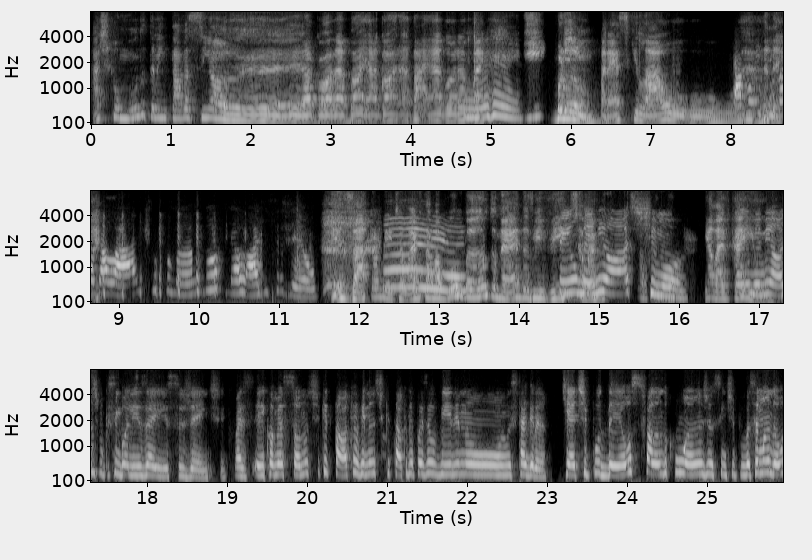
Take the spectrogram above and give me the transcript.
acho que o mundo também tava assim, ó. "É, Agora vai, agora vai, agora vai. Uhum. E, blum, parece que lá o. o Tava em cima né? da laje, pulando, e a laje cedeu. Exatamente, a live tava bombando, né? em 2020. Tem um meme ótimo. E a live Tem um caiu. meme ótimo que simboliza isso, gente. Mas ele começou no TikTok, eu vi ele no TikTok, depois eu vi ele no Instagram. Que é tipo Deus falando com o anjo, assim, tipo, você mandou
